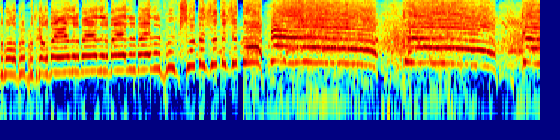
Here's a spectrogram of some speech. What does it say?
de bola para Portugal, vai Éder, vai Éder, vai Éder, vai Éder, chuta, chuta, chuta! Gol! Gol! Gol!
